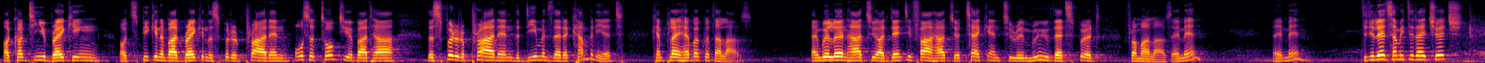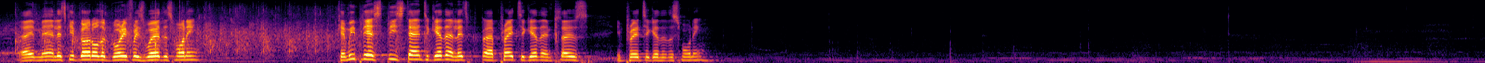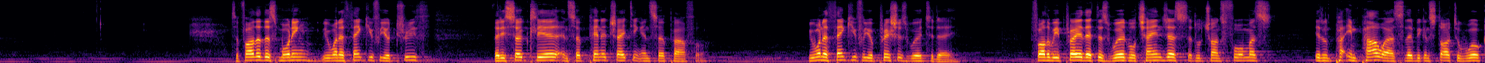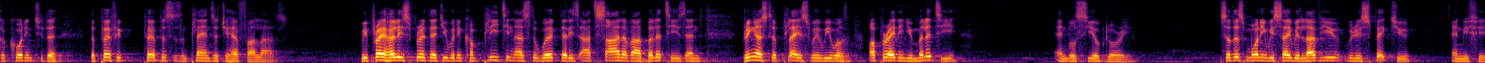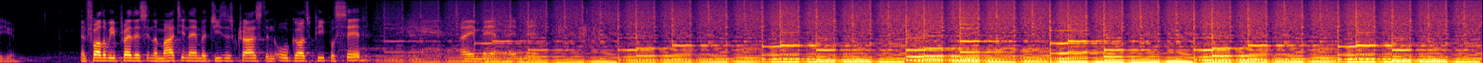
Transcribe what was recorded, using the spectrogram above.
I'll continue breaking or speaking about breaking the spirit of pride and also talk to you about how the spirit of pride and the demons that accompany it can play havoc with our lives. And we'll learn how to identify, how to attack, and to remove that spirit from our lives. Amen? Amen. Did you learn something today, church? Amen. Let's give God all the glory for His word this morning. Can we please, please stand together and let's uh, pray together and close in prayer together this morning? So, Father, this morning we want to thank you for your truth that is so clear and so penetrating and so powerful. We want to thank you for your precious word today. Father, we pray that this word will change us, it will transform us, it will empower us so that we can start to walk according to the, the perfect purposes and plans that you have for our lives. We pray, Holy Spirit, that you would complete in us the work that is outside of our abilities and bring us to a place where we will operate in humility and we'll see your glory. So this morning we say we love you, we respect you, and we fear you. And Father, we pray this in the mighty name of Jesus Christ, and all God's people said, Amen. Amen. Amen.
